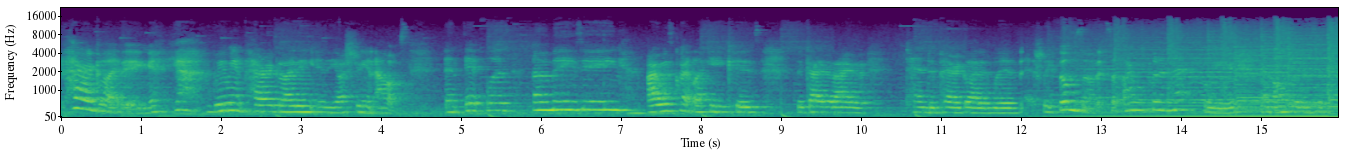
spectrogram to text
paragliding. Yeah, we went paragliding in the Austrian Alps and it was amazing. I was quite lucky because the guy that I tandem paraglided with actually filmed some of it, so I will put a that for you and in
